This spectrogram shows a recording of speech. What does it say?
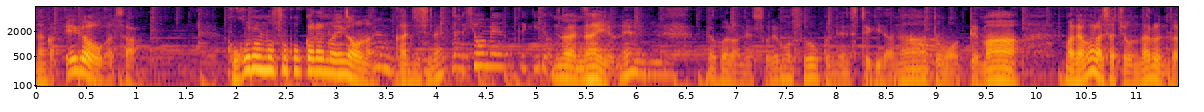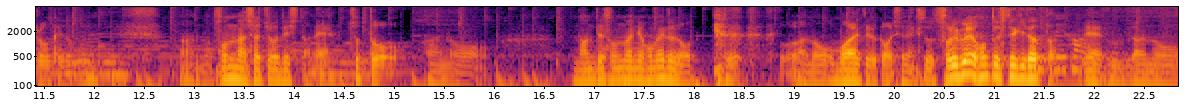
なんか笑顔がさ心の底からの笑顔なうん感じしない、なんか表面的ではなないよね。うんうんだからねそれもすごくね素敵だなと思って、まあまあだから社長になるんだろうけどもね、あのそんな社長でしたね。ちょっとあのなんでそんなに褒めるの？って あの思われてるかもしれないけどそれぐらい本当に素敵だったんでね。はいあの、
